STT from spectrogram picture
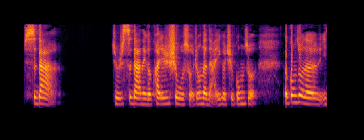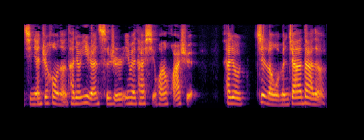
四大。就是四大那个会计师事务所中的哪一个去工作？那工作的几年之后呢，他就毅然辞职，因为他喜欢滑雪，他就进了我们加拿大的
